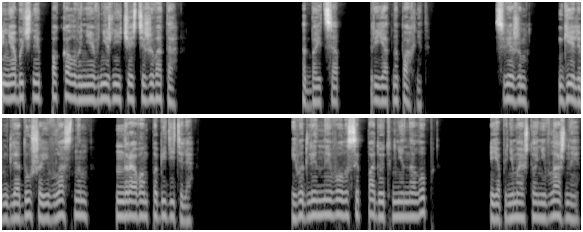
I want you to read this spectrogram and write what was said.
и необычное покалывание в нижней части живота. От бойца приятно пахнет. Свежим гелем для душа и властным нравом победителя. Его длинные волосы падают мне на лоб, и я понимаю, что они влажные.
